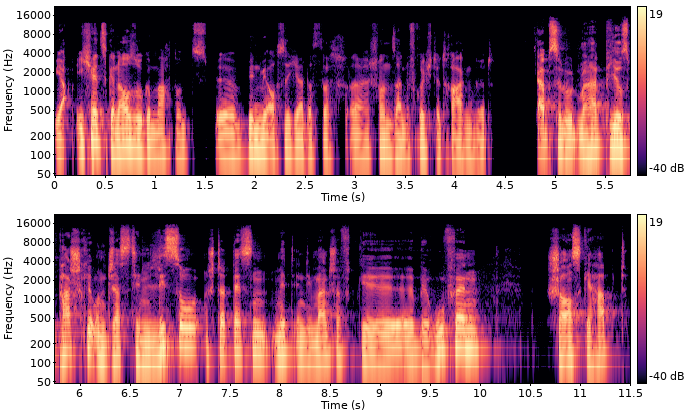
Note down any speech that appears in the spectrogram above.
ja, ich hätte es genauso gemacht und äh, bin mir auch sicher, dass das äh, schon seine Früchte tragen wird. Absolut. Man hat Pius Paschke und Justin Lisso stattdessen mit in die Mannschaft äh, berufen. Chance gehabt,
